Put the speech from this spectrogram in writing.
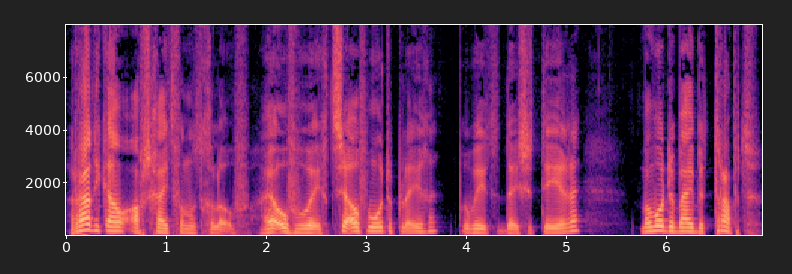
radicaal afscheid van het geloof. Hij overweegt zelfmoord te plegen, probeert te deserteren, maar wordt erbij betrapt.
